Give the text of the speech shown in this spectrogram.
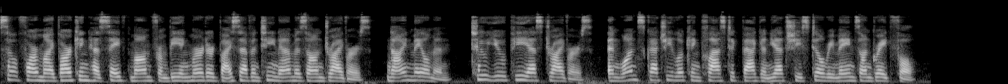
So far my barking has saved mom from being murdered by 17 Amazon drivers, 9 mailmen, 2 UPS drivers, and one sketchy looking plastic bag and yet she still remains ungrateful.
